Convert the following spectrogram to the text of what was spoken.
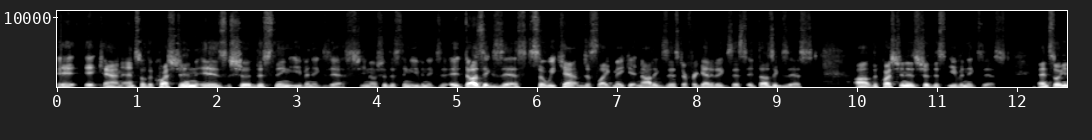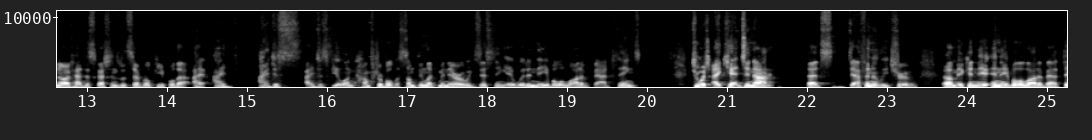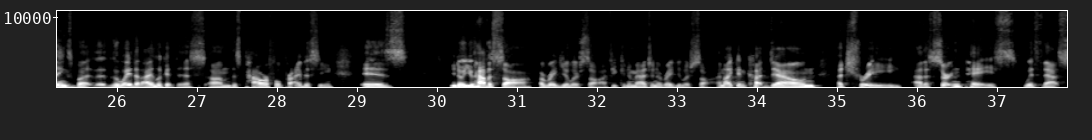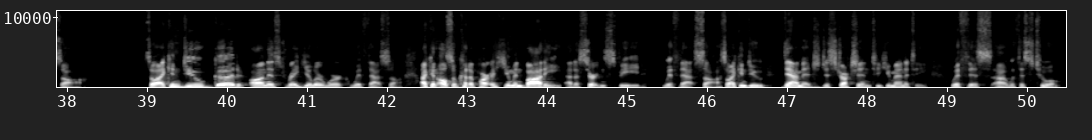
It, it can. And so the question is, should this thing even exist? You know, should this thing even exist? It does exist. So we can't just like make it not exist or forget it exists. It does exist. Uh, the question is, should this even exist? And so, you know, I've had discussions with several people that I, I, I just I just feel uncomfortable with something like Monero existing. It would enable a lot of bad things, to which I can't deny. That's definitely true. Um, it can enable a lot of bad things, but the way that I look at this, um, this powerful privacy is, you know, you have a saw, a regular saw, if you can imagine a regular saw, and I can cut down a tree at a certain pace with that saw. So I can do good, honest, regular work with that saw. I can also cut apart a human body at a certain speed with that saw. So I can do damage, destruction to humanity with this, uh, with this tool.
